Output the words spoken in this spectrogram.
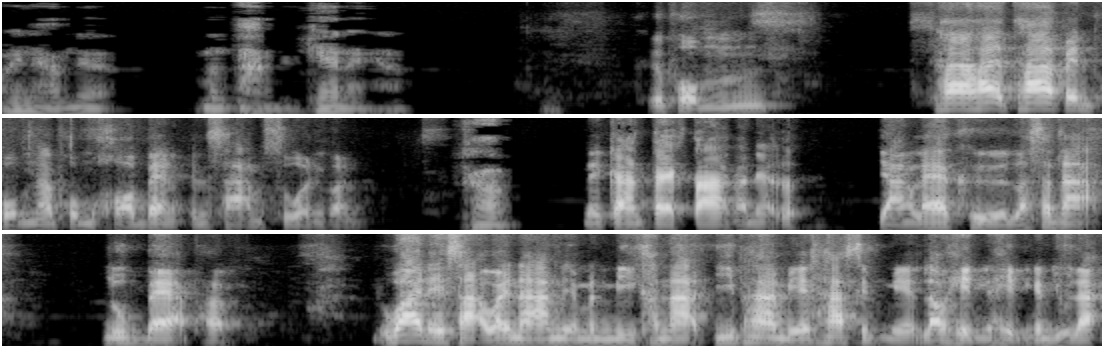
ว่ายน้ำเนี่ย มันต่างกันแค่ไหนครับ คือผม ถ้าถ้าถ้าเป็นผมนะ ผมขอแบ่งเป็นสามส่วนก่อน ครับ ในการแตกต่างกันเนี่ย อย่างแรกคือลักษณะรูปแบบครับว่ายในสระว่ายน้ำเนี่ยมันมีขนาด 25 เมตร 50 เมตร เราเห็นเห็นกันอยู่แล้ว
